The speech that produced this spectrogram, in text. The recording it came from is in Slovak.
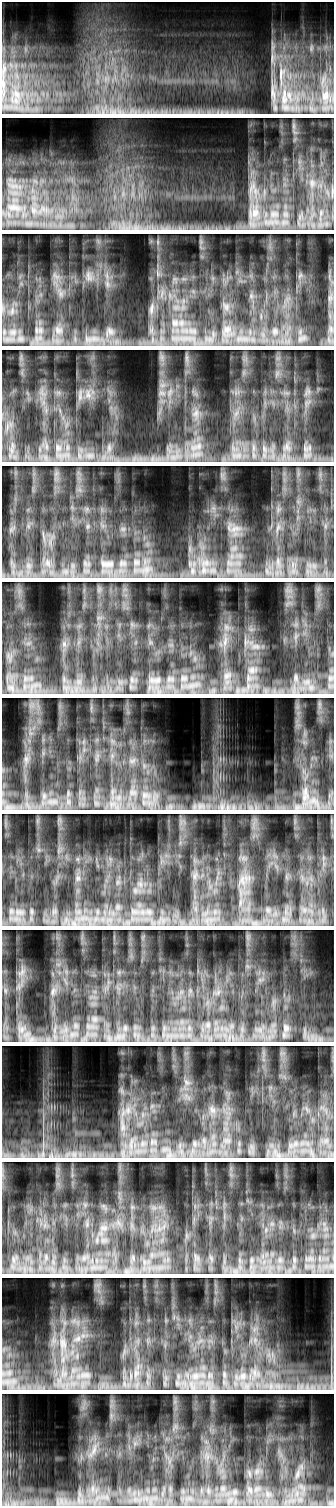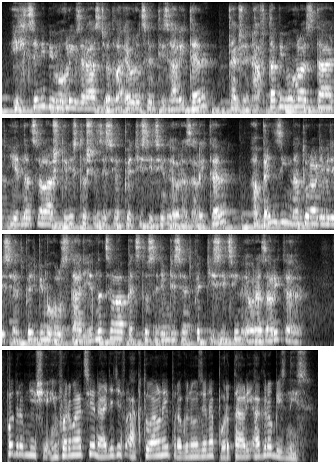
Agrobiznis. Ekonomický portál manažéra. Prognóza cien agrokomodít pre 5. týždeň. Očakávané ceny plodín na burze Matif na konci 5. týždňa. Pšenica 255 až 280 eur za tonu, kukurica 248 až 260 eur za tonu, repka 700 až 730 eur za tonu. Slovenské ceny jatočných ošípaných by mali v aktuálnom týždni stagnovať v pásme 1,33 až 1,38 eur za kilogram jatočnej hmotnosti. Agromagazín zvyšuje odhad nákupných cien surového kravského mlieka na mesiace január až február o 35 eur za 100 kg a na marec o 20 stotín eur za 100 kg. Zrejme sa nevyhneme ďalšiemu zdražovaniu pohonných hmôt. Ich ceny by mohli vzrásť o 2 eurocenty za liter, takže nafta by mohla stáť 1,465 tisícin eur za liter a benzín Natural 95 by mohol stáť 1,575 tisícin eur za liter. Podrobnejšie informácie nájdete v aktuálnej prognóze na portáli Agrobiznis.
